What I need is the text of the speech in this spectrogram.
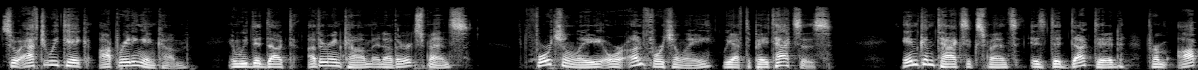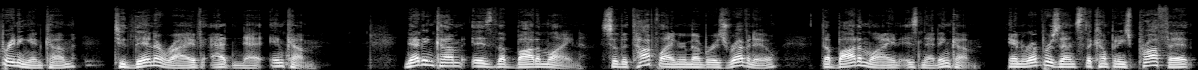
So after we take operating income and we deduct other income and other expense, Fortunately or unfortunately, we have to pay taxes. Income tax expense is deducted from operating income to then arrive at net income. Net income is the bottom line. So the top line, remember, is revenue. The bottom line is net income and represents the company's profit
